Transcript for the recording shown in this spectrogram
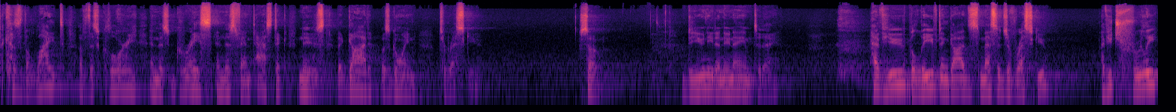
because of the light of this glory and this grace and this fantastic news that God was going to rescue. So, do you need a new name today? Have you believed in God's message of rescue? Have you truly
